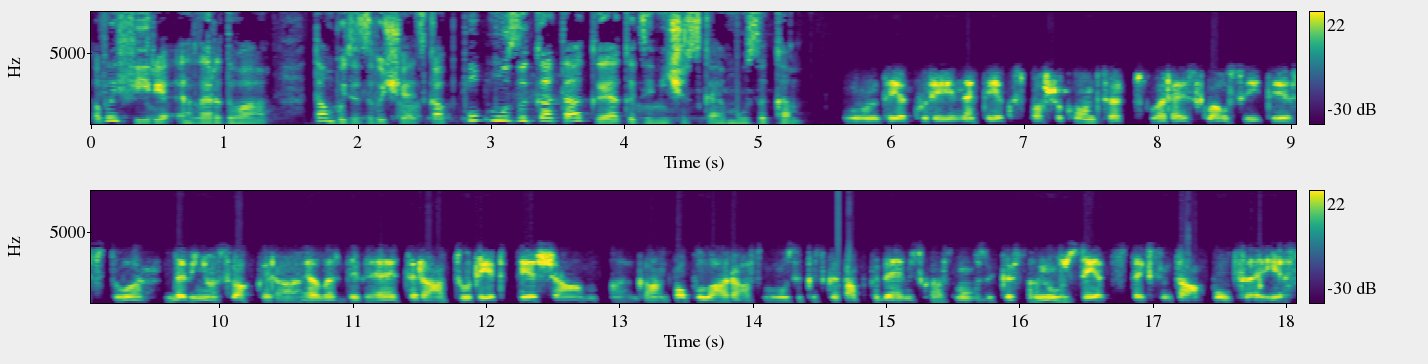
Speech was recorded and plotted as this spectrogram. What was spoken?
в эфире ЛР2. Там будет звучать как поп-музыка, так и академическая музыка. Un tie, kuri netiek uz pašu koncertu, varēs klausīties to 9 vakarā LR2 ēterā. Tur ir tiešām gan populārās mūzikas, gan akadēmiskās mūzikas un uzziets, teiksim tā, pulcējies.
